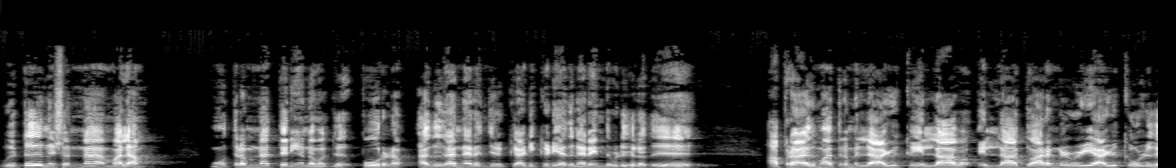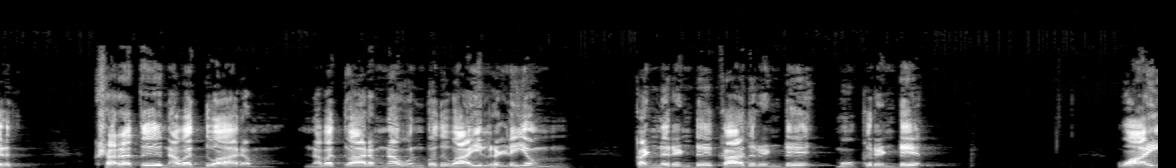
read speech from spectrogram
விட்டுன்னு சொன்னால் மலம் மூத்திரம்னா தெரியும் நமக்கு பூர்ணம். அதுதான் நிறைஞ்சிருக்கு. அடிக்கடி அது நிறைந்து விடுகிறது. அப்புறம் அது மாத்திரம் இல்லை அழுக்கு எல்லா எல்லா துவாரங்கள் வழியாக அழுக்கு ஒழுகிறது. க்ஷரத்து நவத்வாரம். நவத்வாரம்னா ஒன்பது வாயில்கள்லையும் கண்ணு ரெண்டு காது ரெண்டு மூக்கு ரெண்டு வாய்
